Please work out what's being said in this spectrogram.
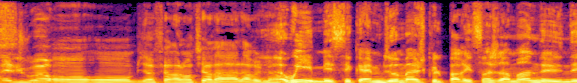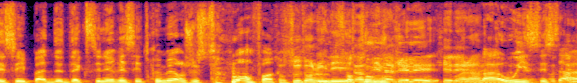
Les joueurs ont, bien fait ralentir la, la rumeur. Ah oui, mais c'est quand même dommage que le Paris Saint-Germain n'essaye pas d'accélérer cette rumeur justement. Enfin, surtout dans le il est... surtout Mukele. Bah oui, c'est ça.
